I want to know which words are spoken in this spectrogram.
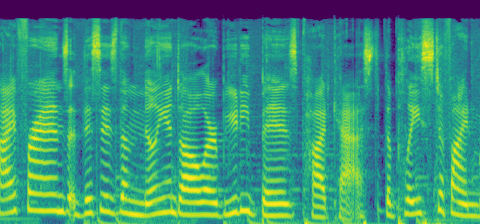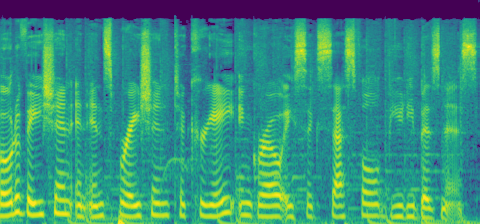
Hi, friends. This is the Million Dollar Beauty Biz Podcast, the place to find motivation and inspiration to create and grow a successful beauty business.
